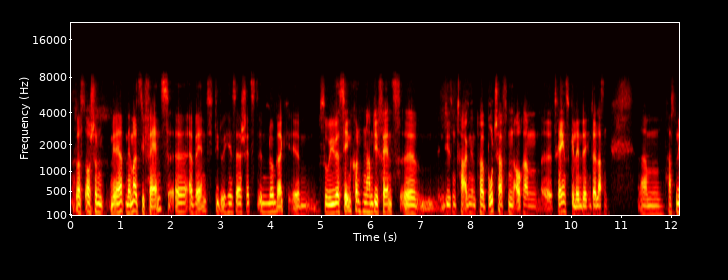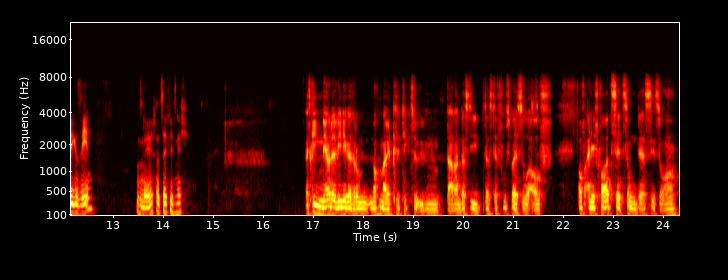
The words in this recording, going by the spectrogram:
Du hast auch schon mehr, mehrmals die Fans äh, erwähnt, die du hier sehr schätzt in Nürnberg. Ähm, so wie wir sehen konnten, haben die Fans äh, in diesen Tagen ein paar Botschaften auch am äh, Trainingsgelände hinterlassen. Ähm, hast du die gesehen? Nee, tatsächlich nicht. Es ging mehr oder weniger darum, nochmal Kritik zu üben daran, dass, die, dass der Fußball so auf, auf eine Fortsetzung der Saison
